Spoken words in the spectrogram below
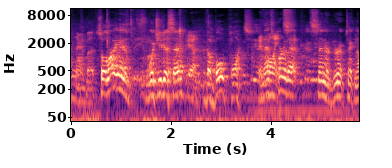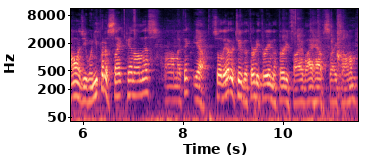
in there, but So a lot of guys, what you just said, Yeah. the bow points, and that's part points. of that center grip technology. When you put a sight pin on this, um, I think, yeah. So the other two, the 33 and the 35, I have sights on them.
